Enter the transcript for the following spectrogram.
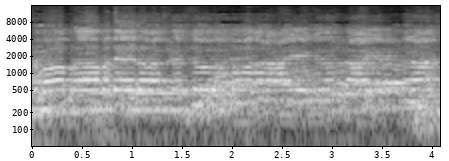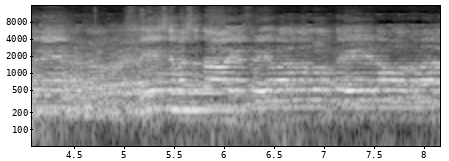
నమో ప్రామదే నమస్కృష్ణు నమోదరాయ గణరాయ విఘ్నాశనే శ్రీ శివసదాయ శ్రీ వరదమూర్తయే నమో నమః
